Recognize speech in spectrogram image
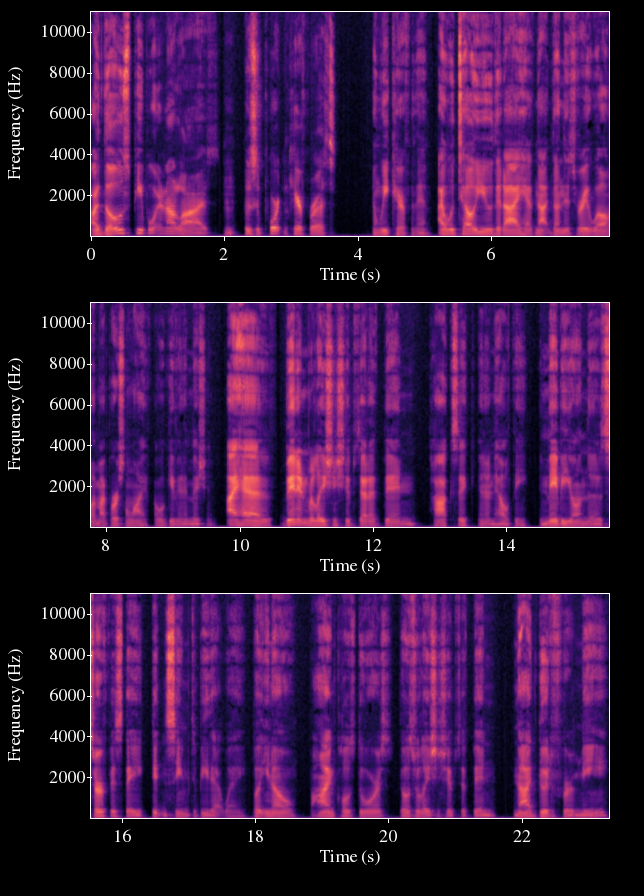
are those people in our lives hmm, who support and care for us and we care for them. I will tell you that I have not done this very well in my personal life. I will give you an admission. I have been in relationships that have been toxic and unhealthy. And maybe on the surface, they didn't seem to be that way. But, you know, behind closed doors, those relationships have been not good for me.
